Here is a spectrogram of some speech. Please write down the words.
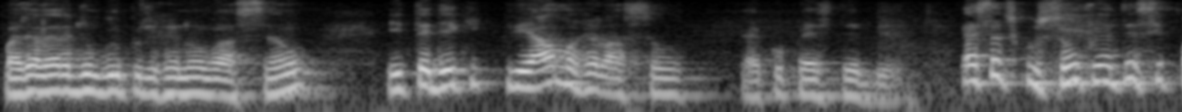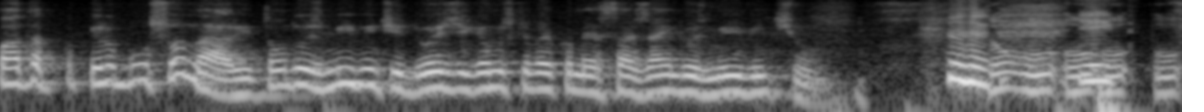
mas ela era de um grupo de renovação e teria que criar uma relação é, com o PSDB. Essa discussão foi antecipada pelo Bolsonaro, então 2022, digamos que vai começar já em 2021. Então, o, o, o, o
